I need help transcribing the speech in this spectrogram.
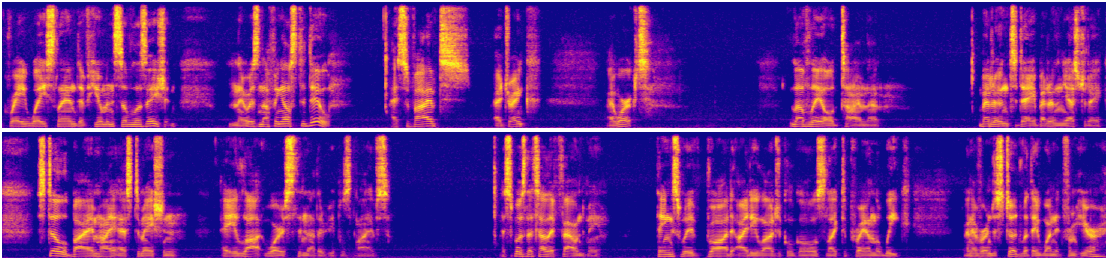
gray wasteland of human civilization. And there was nothing else to do. I survived, I drank, I worked. Lovely old time, that. Better than today, better than yesterday. Still, by my estimation, a lot worse than other people's lives. I suppose that's how they found me. Things with broad ideological goals like to prey on the weak. I never understood what they wanted from here,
